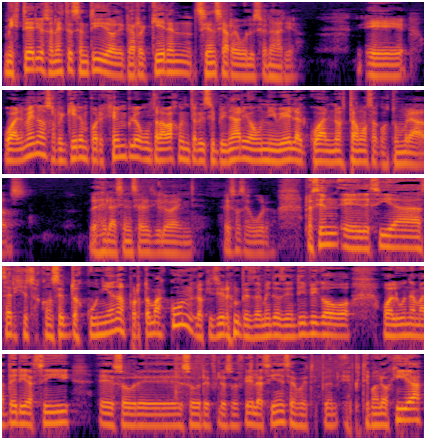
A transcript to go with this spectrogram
misterios en este sentido de que requieren ciencia revolucionaria. Eh, o al menos requieren, por ejemplo, un trabajo interdisciplinario a un nivel al cual no estamos acostumbrados desde la ciencia del siglo XX. Eso seguro. Recién eh, decía Sergio esos conceptos cunianos por Thomas Kuhn, los que hicieron pensamiento científico o, alguna materia así eh, sobre, sobre filosofía de la ciencia o epistem- epistemología,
